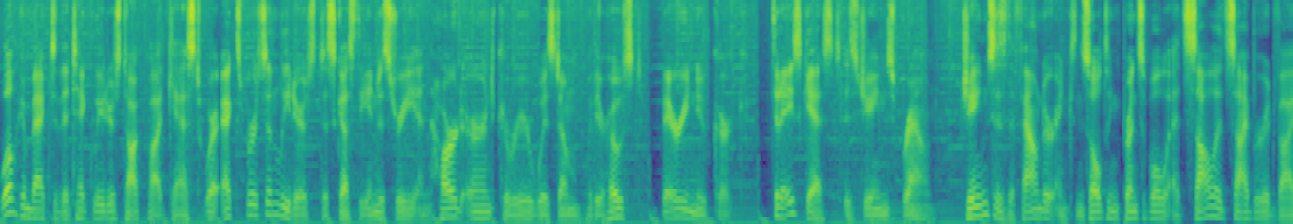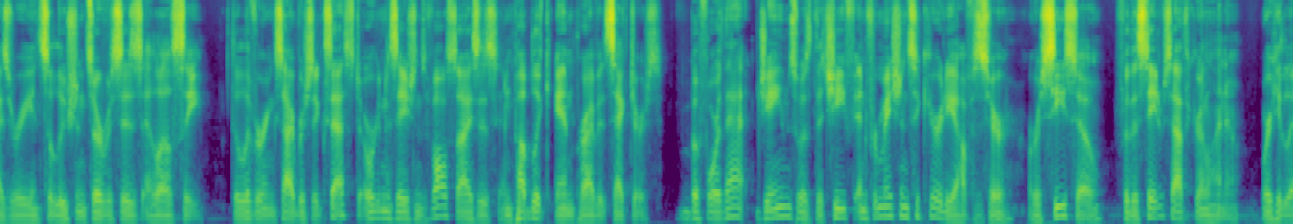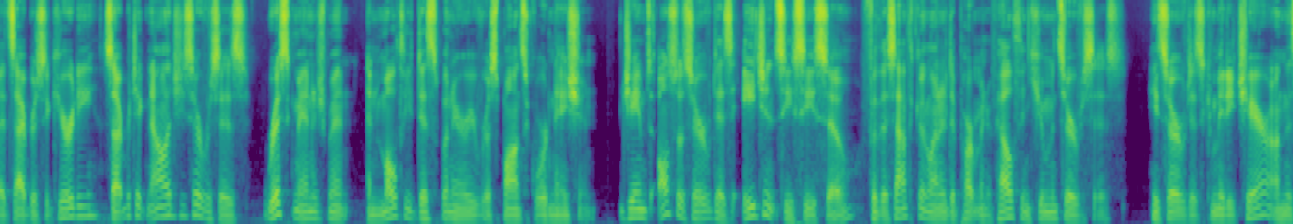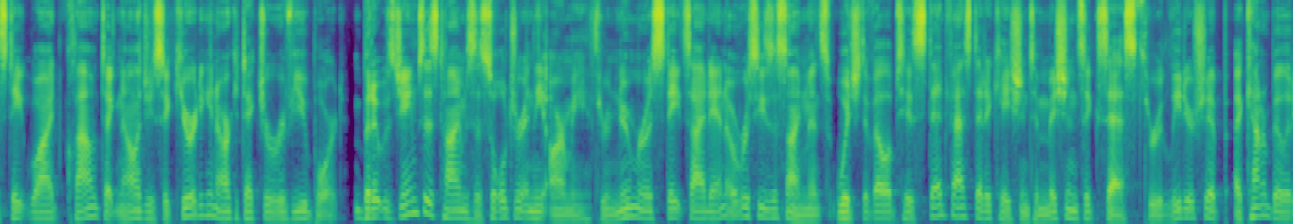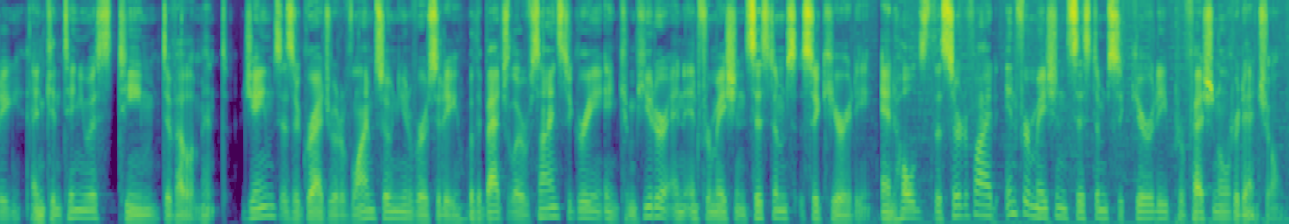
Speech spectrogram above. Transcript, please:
Welcome back to the Tech Leaders Talk podcast, where experts and leaders discuss the industry and hard earned career wisdom with your host, Barry Newkirk. Today's guest is James Brown. James is the founder and consulting principal at Solid Cyber Advisory and Solution Services, LLC, delivering cyber success to organizations of all sizes in public and private sectors. Before that, James was the Chief Information Security Officer, or CISO, for the state of South Carolina, where he led cybersecurity, cyber technology services, risk management, and multidisciplinary response coordination. James also served as agency CISO for the South Carolina Department of Health and Human Services. He served as committee chair on the statewide Cloud Technology Security and Architecture Review Board. But it was James's time as a soldier in the Army through numerous stateside and overseas assignments which developed his steadfast dedication to mission success through leadership, accountability, and continuous team development. James is a graduate of Limestone University with a Bachelor of Science degree in Computer and Information Systems Security and holds the Certified Information Systems Security Professional credential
